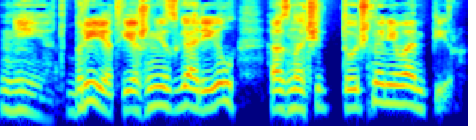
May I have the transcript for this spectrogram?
Нет, бред, я же не сгорел, а значит, точно не вампир.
